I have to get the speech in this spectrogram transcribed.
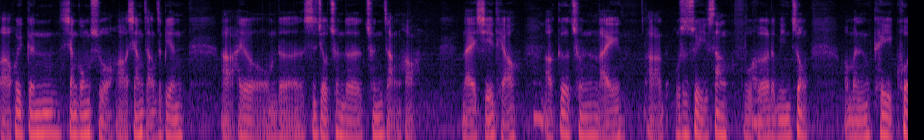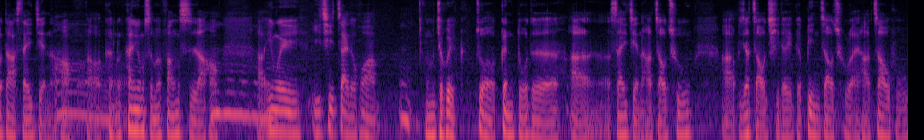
啊会跟乡公所啊乡长这边啊，还有我们的十九村的村长哈，来协调啊各村来啊五十岁以上符合的民众，我们可以扩大筛检了哈。啊，可能看用什么方式了哈。啊，因为仪器在的话。嗯，我们就会做更多的啊筛检哈，找出啊比较早期的一个病灶出来哈，造福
